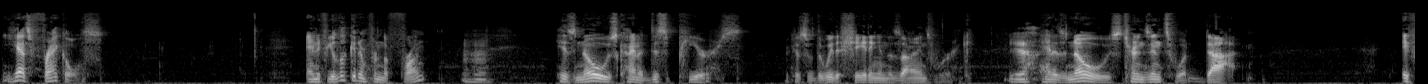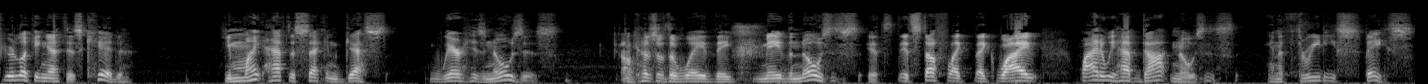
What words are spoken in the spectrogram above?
he has freckles, and if you look at him from the front, Mhm. his nose kind of disappears because of the way the shading and designs work Yeah. and his nose turns into a dot. If you're looking at this kid, you might have to second guess where his nose is Oh. because of the way they made the noses. It's it's stuff like like why why do we have dot noses in a 3D space?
